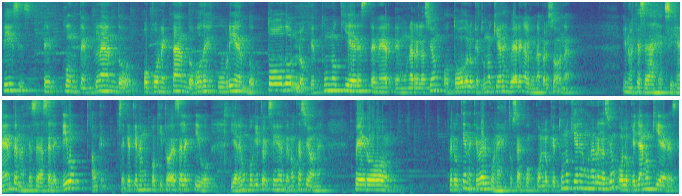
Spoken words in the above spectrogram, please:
Pisces, eh, contemplando o conectando o descubriendo todo lo que tú no quieres tener en una relación o todo lo que tú no quieres ver en alguna persona. Y no es que seas exigente, no es que seas selectivo, aunque sé que tienes un poquito de selectivo y eres un poquito exigente en ocasiones, pero, pero tiene que ver con esto, o sea, con, con lo que tú no quieres en una relación o lo que ya no quieres,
